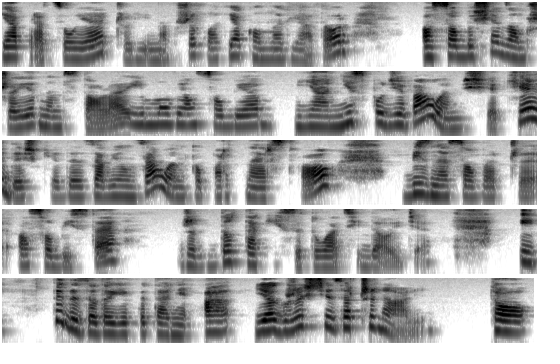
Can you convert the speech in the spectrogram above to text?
ja pracuję, czyli na przykład jako mediator, osoby siedzą przy jednym stole i mówią sobie: Ja nie spodziewałem się kiedyś, kiedy zawiązałem to partnerstwo biznesowe czy osobiste, że do takich sytuacji dojdzie. I wtedy zadaję pytanie: A jak żeście zaczynali? To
